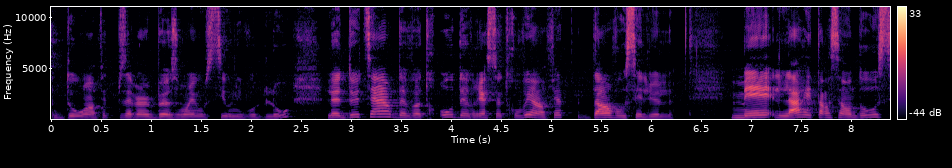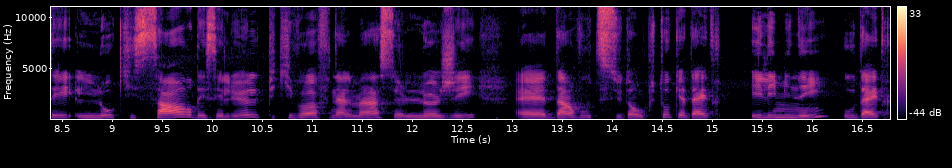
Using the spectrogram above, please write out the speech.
d'eau, en fait, vous avez un besoin aussi au niveau de l'eau. Le deux tiers de votre eau devrait se trouver, en fait, dans vos cellules. Mais la rétention d'eau, c'est l'eau qui sort des cellules puis qui va finalement se loger euh, dans vos tissus. Donc, plutôt que d'être éliminé ou d'être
